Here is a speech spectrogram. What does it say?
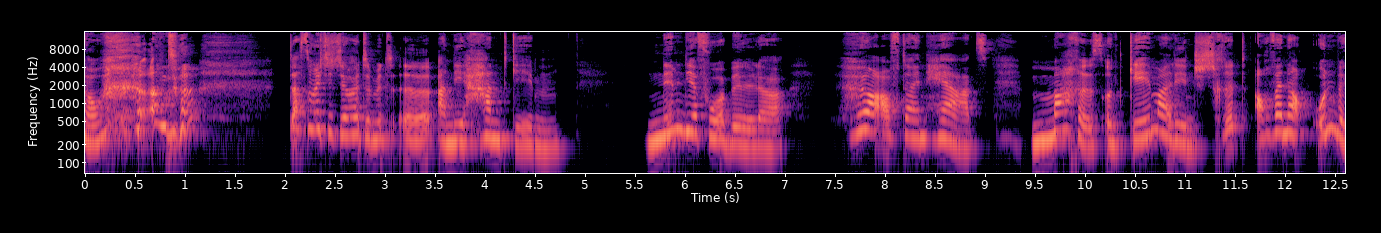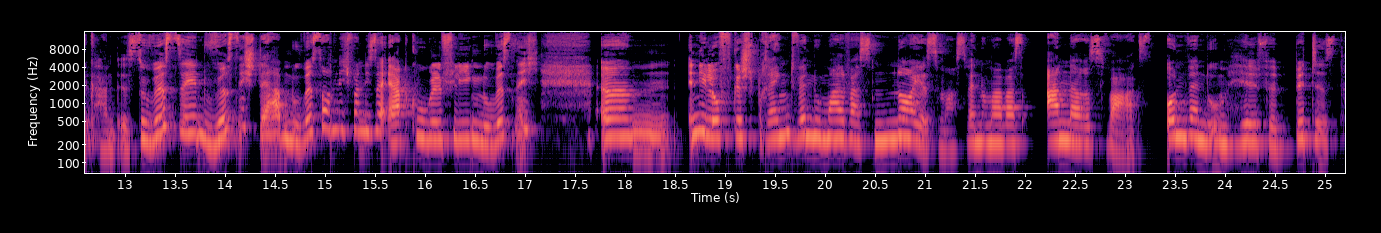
Genau. Und das möchte ich dir heute mit äh, an die Hand geben. Nimm dir Vorbilder. Hör auf dein Herz. Mach es und geh mal den Schritt, auch wenn er unbekannt ist. Du wirst sehen, du wirst nicht sterben, du wirst auch nicht von dieser Erdkugel fliegen, du wirst nicht ähm, in die Luft gesprengt, wenn du mal was Neues machst, wenn du mal was anderes wagst und wenn du um Hilfe bittest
